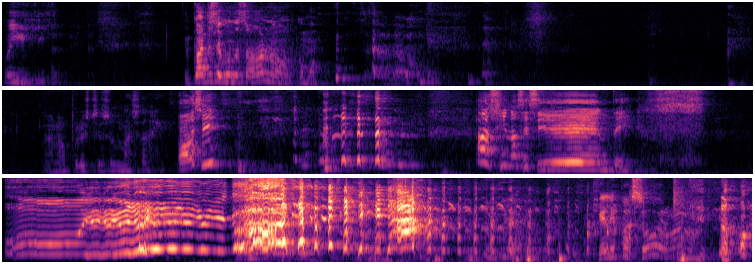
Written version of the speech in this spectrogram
Uy. ¿Cuántos segundos son o cómo? no, pero esto es un masaje. ¿Ah, sí? ah, sí, no se siente. ¡Uy, ¿Qué le pasó, hermano? No,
